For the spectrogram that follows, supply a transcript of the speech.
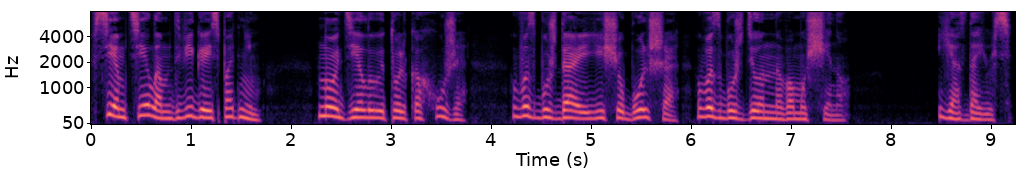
всем телом двигаясь под ним, но делаю только хуже, возбуждая еще больше возбужденного мужчину. Я сдаюсь.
